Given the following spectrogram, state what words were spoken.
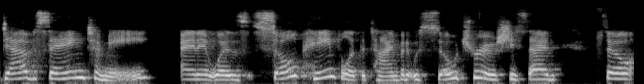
Deb saying to me, and it was so painful at the time, but it was so true. She said, So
